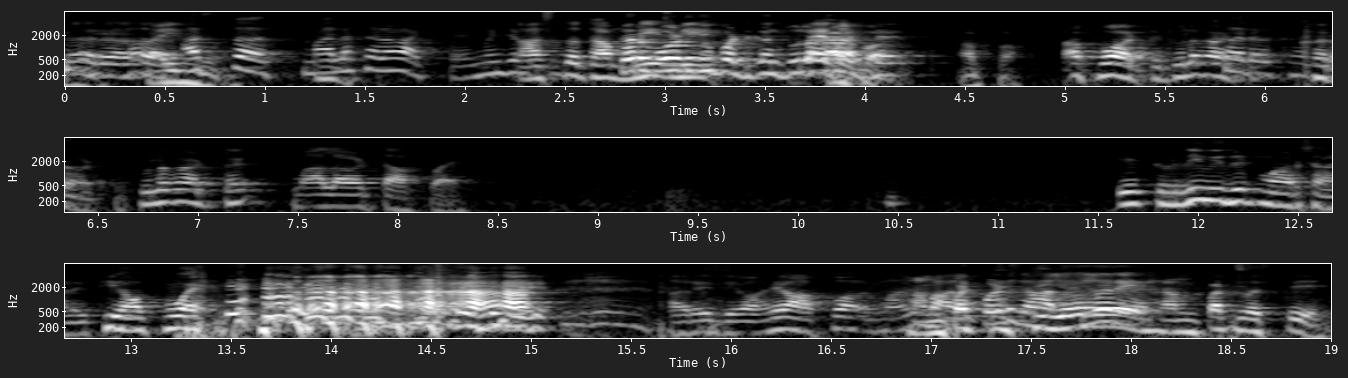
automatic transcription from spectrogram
तर अं. असतं असतं. मला खरं वाटतंय. म्हणजे असतं थांब. तर मी- बोट मी- घेऊ पटकन. तुला काय वाटतंय? अफवा. अफवा वाटते. तुला काय खरं, वाटतं? खरं. खरं वाटतं. तुला काय वाटतंय? मला वाटतं अफवा आहे. एक रिव्हिजिट मार शाळेत. ही अफवा आहे. अरे देवा हे अफवा. माझं हंपात बालपण घालवलं रे. नसते हंपात नसते.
